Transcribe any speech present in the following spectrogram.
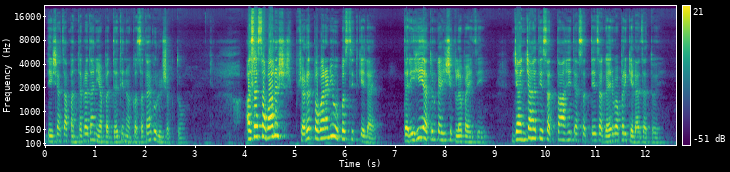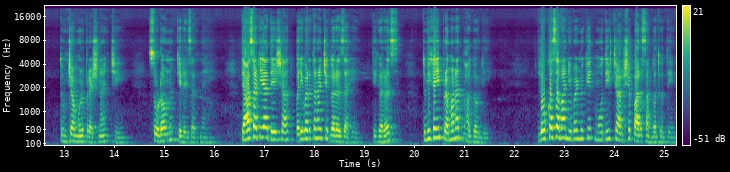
देशाचा पंतप्रधान या पद्धतीनं कसं काय बोलू शकतो? असा सवाल शरद पवारांनी उपस्थित केला आहे तरीही यातून काही शिकलं पाहिजे. ज्यांच्या हाती सत्ता आहे त्या सत्तेचा गैरवापर केला जातो आहे तुमच्या मूळ प्रश्नांची सोडवणूक केली जात नाही. त्यासाठी या देशात परिवर्तनाची गरज आहे. ती गरज तुम्ही काही प्रमाणात भागवली. लोकसभा निवडणुकीत मोदी चारशे पार सांगत होते.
